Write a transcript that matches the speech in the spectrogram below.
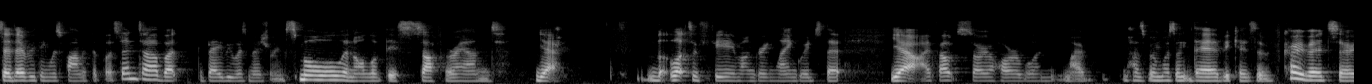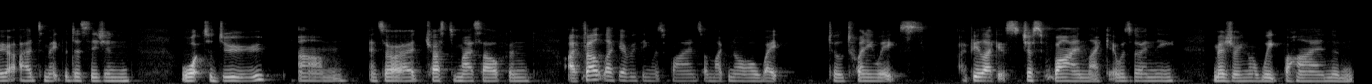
said everything was fine with the placenta, but the baby was measuring small and all of this stuff around, yeah, lots of fear mongering language that yeah, I felt so horrible, and my husband wasn't there because of COVID, so I had to make the decision what to do. Um, and so I trusted myself, and I felt like everything was fine. So I'm like, no, I'll wait till 20 weeks. I feel like it's just fine. Like it was only measuring a week behind, and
